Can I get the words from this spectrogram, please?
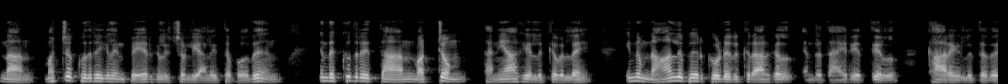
நான் மற்ற குதிரைகளின் பெயர்களை சொல்லி அழைத்த போது இந்த குதிரை தான் மட்டும் தனியாக இழுக்கவில்லை. இன்னும் நாலு பேர் கூட இருக்கிறார்கள் என்ற தைரியத்தில் காரை இழுத்தது.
